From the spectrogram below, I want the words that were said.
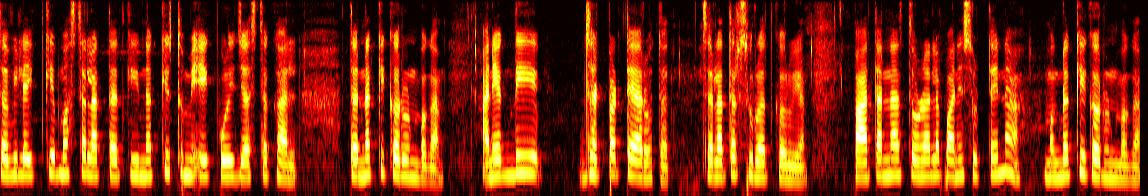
चवीला इतके मस्त लागतात की नक्कीच तुम्ही एक पोळी जास्त खाल तर नक्की करून बघा. आणि अगदी झटपट तयार होतात. चला तर सुरुवात करूया. पाहतानाच तोंडाला पाणी सुटते ना? मग नक्की करून बघा.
